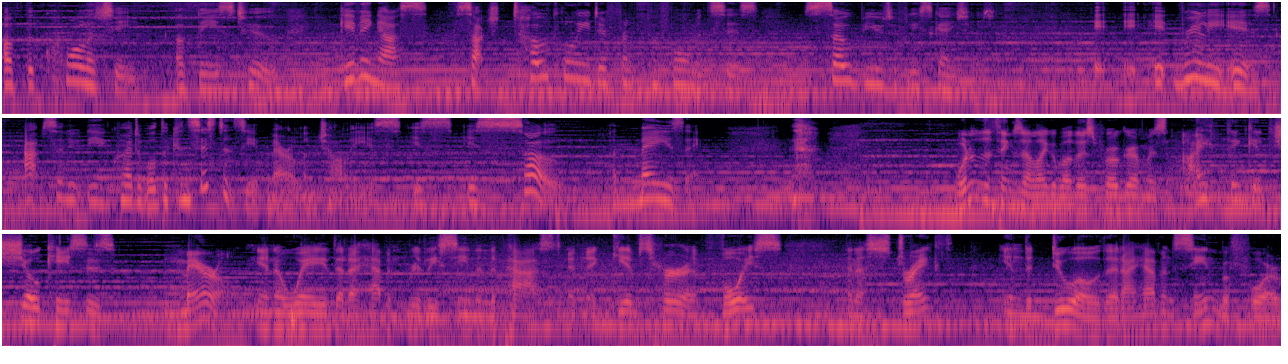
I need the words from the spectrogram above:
of the quality of these two, giving us such totally different performances, so beautifully skated. It, it, it, really is absolutely incredible. The consistency of Meryl and Charlie is, is, is so amazing. One of the things I like about this program is I think it showcases Meryl in a way that I haven't really seen in the past, and it gives her a voice and a strength in the duo that I haven't seen before.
